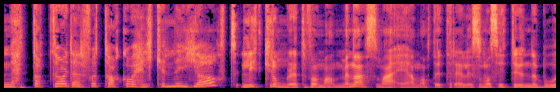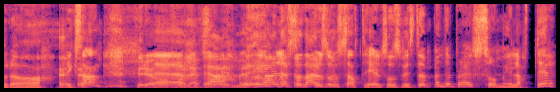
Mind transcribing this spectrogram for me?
Nettopp, det var derfor taco var helt genialt. Litt kronglete for mannen min, da, som er 1,83, liksom, å sitte under bordet og Ikke sant? Prøve å få Eh, lefsa ja, inn. Ja, lefsa der, som satt helt sånn og spiste. Men det blei så mye latter.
